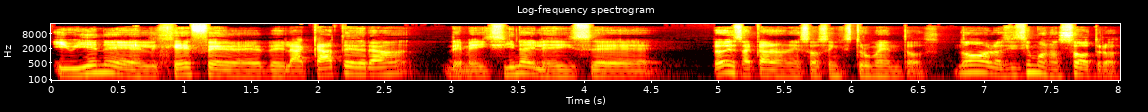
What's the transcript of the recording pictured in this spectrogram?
Y viene el jefe de, la cátedra de medicina y les dice, ¿de dónde sacaron esos instrumentos? No, los hicimos nosotros.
